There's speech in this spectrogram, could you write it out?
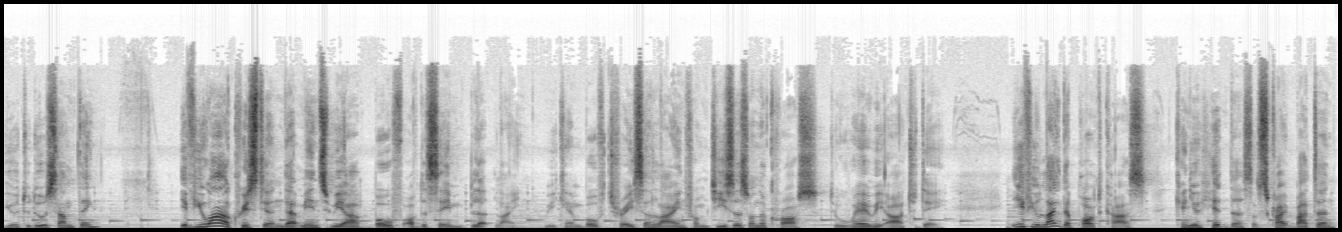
you to do something? If you are a Christian, that means we are both of the same bloodline. We can both trace a line from Jesus on the cross to where we are today. If you like the podcast, can you hit the subscribe button,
